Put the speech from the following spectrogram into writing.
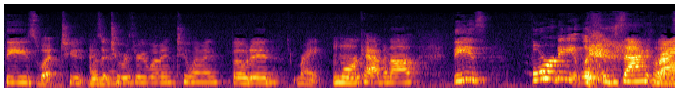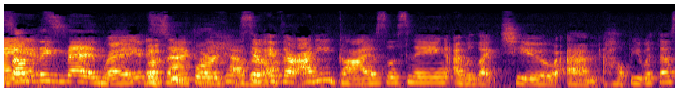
these what two was it two or three women? Two women voted Right. for Kavanaugh. These 40, like Exactly. Right. something men. Right. Exactly. before So if there are any guys listening, I would like to um, help you with this,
